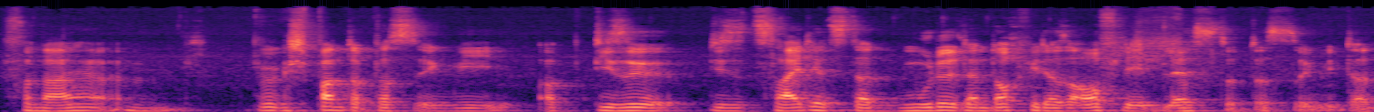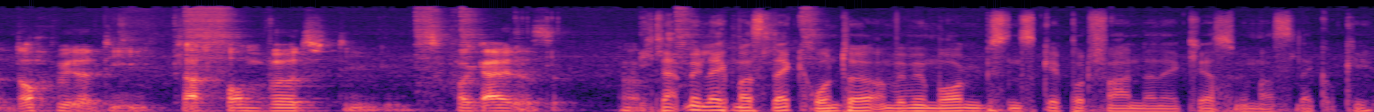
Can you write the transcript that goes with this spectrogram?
Von daher, ähm, ich bin gespannt, ob das irgendwie, ob diese, diese Zeit jetzt dann Moodle dann doch wieder so aufleben lässt und das irgendwie dann doch wieder die Plattform wird, die super geil ist. Ja. Ich lade mir gleich mal Slack runter und wenn wir morgen ein bisschen Skateboard fahren, dann erklärst du mir mal Slack, okay?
